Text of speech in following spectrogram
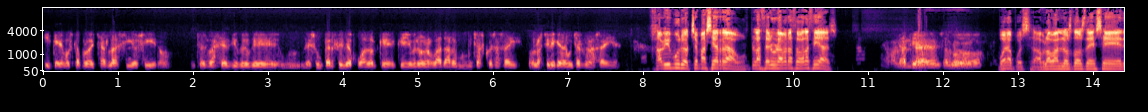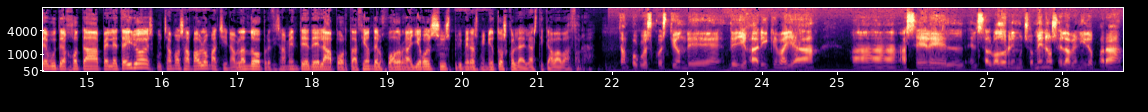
y tenemos que aprovecharlas sí o sí, ¿no? Entonces va a ser, yo creo que es un perfil de jugador que, que yo creo que nos va a dar muchas cosas ahí, o nos tiene que dar muchas cosas ahí. ¿eh? Javi Muro, Chema Sierra, un placer, un abrazo, gracias. Gracias, un saludo. Bueno, pues hablaban los dos de ese debut de J. Peleteiro. Escuchamos a Pablo Machín hablando precisamente de la aportación del jugador gallego en sus primeros minutos con la elástica Babazorra. Tampoco es cuestión de, de llegar y que vaya a, a ser el, el, Salvador, ni mucho menos. Él ha venido para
